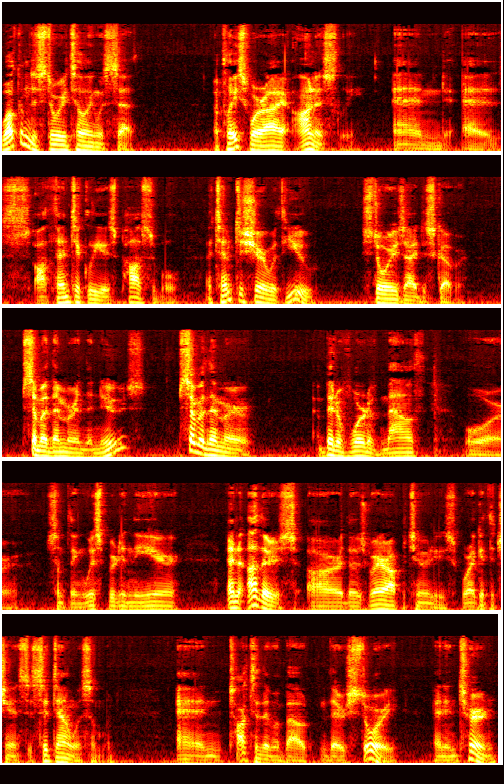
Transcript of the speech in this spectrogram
Welcome to Storytelling with Seth, a place where I honestly and as authentically as possible attempt to share with you stories I discover. Some of them are in the news, some of them are a bit of word of mouth or something whispered in the ear, and others are those rare opportunities where I get the chance to sit down with someone and talk to them about their story and in turn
